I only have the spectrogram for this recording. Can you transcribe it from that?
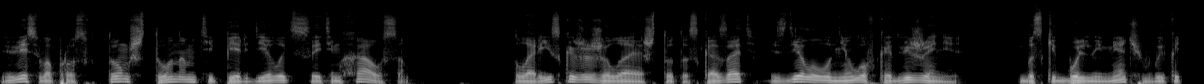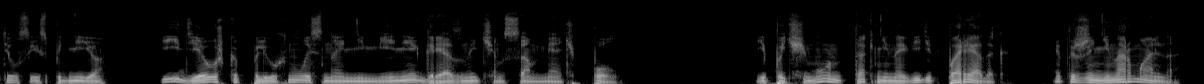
Весь вопрос в том, что нам теперь делать с этим хаосом. Лариска же, желая что-то сказать, сделала неловкое движение. Баскетбольный мяч выкатился из-под нее, и девушка плюхнулась на не менее грязный, чем сам мяч, пол. И почему он так ненавидит порядок? Это же ненормально,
